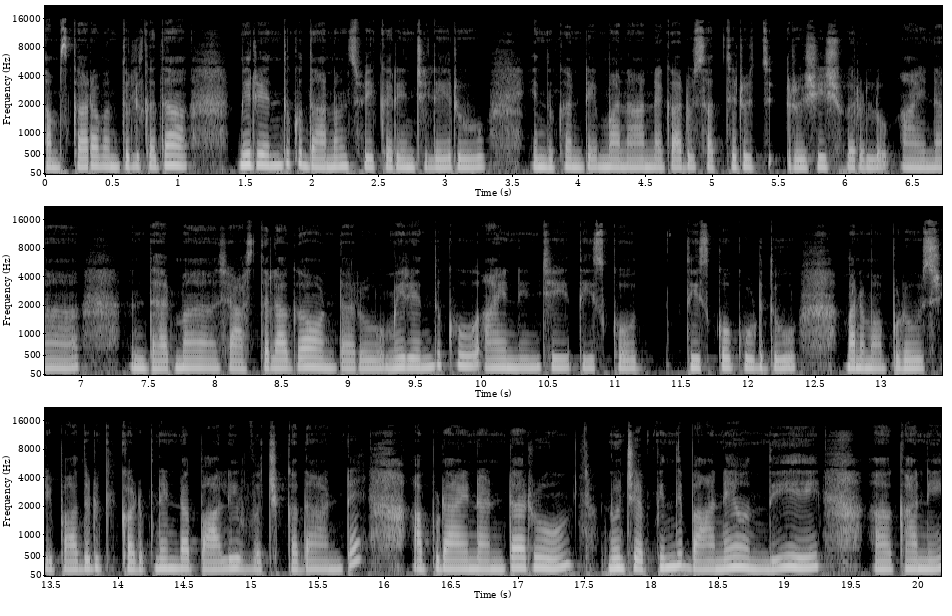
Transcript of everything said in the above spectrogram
సంస్కారవంతులు కదా మీరు ఎందుకు దానం స్వీకరించలేరు? ఎందుకంటే మా నాన్నగారు సత్య ఋషీశ్వరులు ఆయన ధర్మశాస్త్రలాగా ఉంటారు మీరు ఎందుకు ఆయన నుంచి తీసుకో తీసుకోకూడదు. మనం అప్పుడు శ్రీపాదుడికి కడుపు నిండా పాలు ఇవ్వచ్చు కదా అంటే అప్పుడు ఆయన అంటారు నువ్వు చెప్పింది బాగానే ఉంది. కానీ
